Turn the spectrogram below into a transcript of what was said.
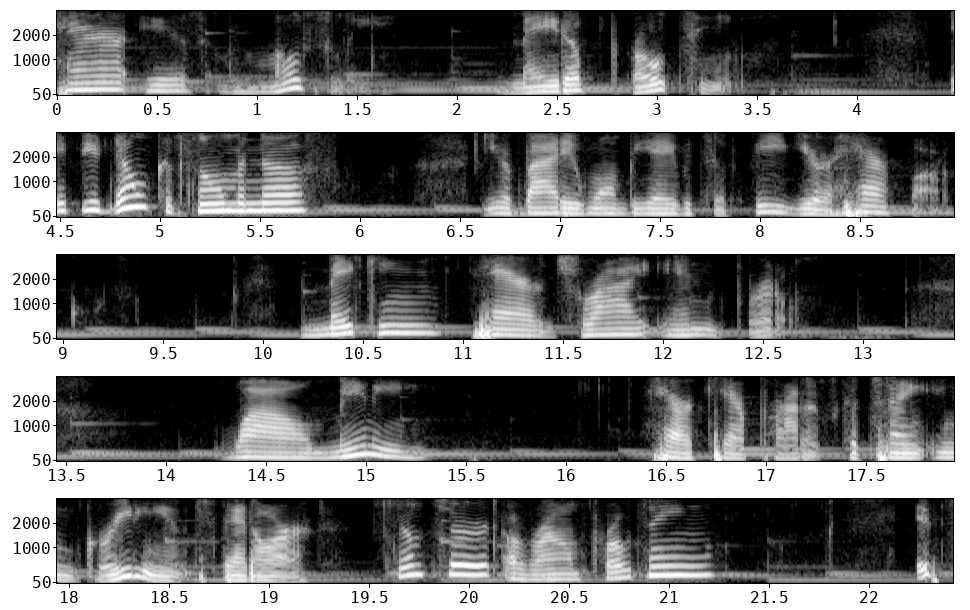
hair is mostly made of protein. If you don't consume enough, your body won't be able to feed your hair follicles, making hair dry and brittle. While many hair care products contain ingredients that are centered around protein, it's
